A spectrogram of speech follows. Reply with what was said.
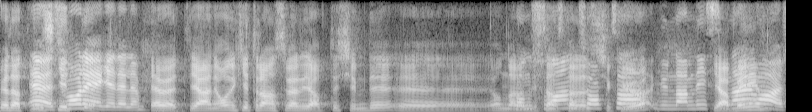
Vedat Muriç Evet, gitti. oraya gelelim. Evet yani 12 transfer yaptı. Şimdi e, onların Konuşulan lisansları çok çıkıyor. da gündemde isimler Ya benim var.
